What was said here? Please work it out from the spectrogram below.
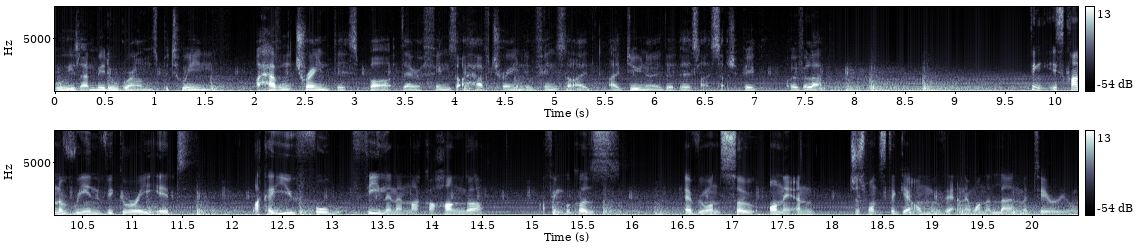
all these like middle grounds between I haven't trained this but there are things that I have trained and things that I, I do know that there's like such a big overlap. I think it's kind of reinvigorated like a youthful feeling and like a hunger. I think because everyone's so on it and just wants to get on with it and they want to learn material,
